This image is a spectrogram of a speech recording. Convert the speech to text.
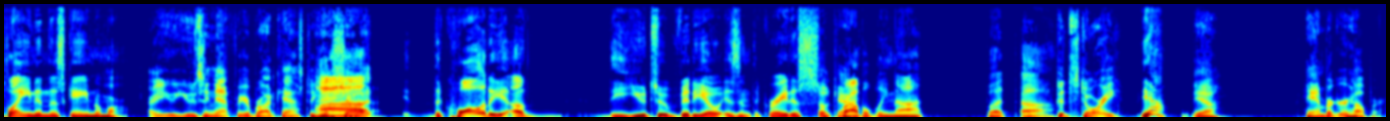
playing in this game tomorrow. Are you using that for your broadcast? Are you going to Uh, show it? The quality of the YouTube video isn't the greatest, so Okay. probably not. But uh, Good story. yeah, Yeah. Hamburger helper.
